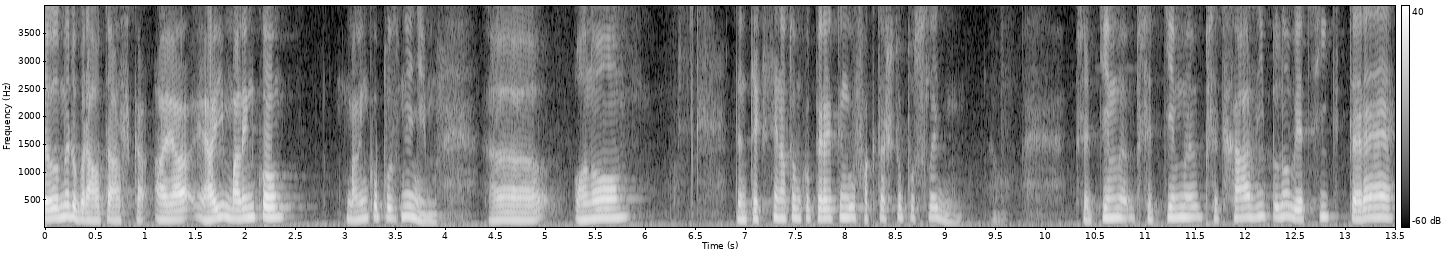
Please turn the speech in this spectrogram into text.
je velmi dobrá otázka a já, já ji malinko, malinko pozměním. Uh, ono, ten text je na tom copywritingu fakt až to poslední. Jo. Předtím, předtím předchází plno věcí, které,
